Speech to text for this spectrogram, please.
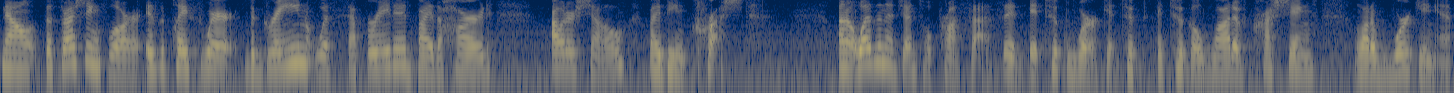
Now, the threshing floor is a place where the grain was separated by the hard outer shell by being crushed. And it wasn't a gentle process. It, it took work. It took, it took a lot of crushing, a lot of working it.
